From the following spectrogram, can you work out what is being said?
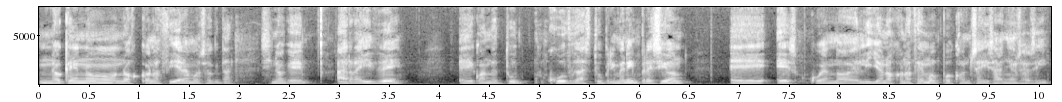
no que no nos conociéramos o qué tal, sino que a raíz de eh, cuando tú juzgas tu primera impresión, eh, es cuando él y yo nos conocemos, pues con seis años así.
